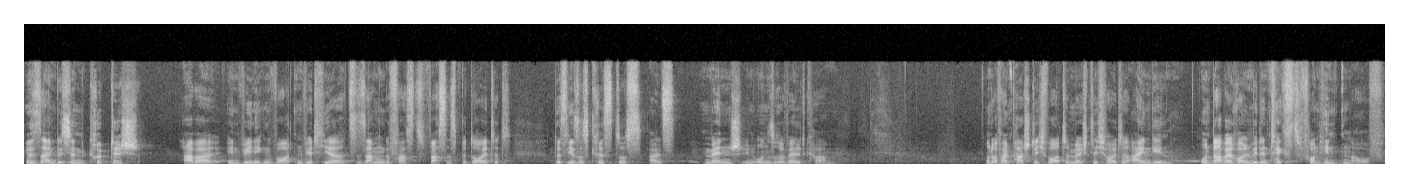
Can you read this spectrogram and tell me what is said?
Es ist ein bisschen kryptisch, aber in wenigen Worten wird hier zusammengefasst, was es bedeutet, dass Jesus Christus als Mensch in unsere Welt kam. Und auf ein paar Stichworte möchte ich heute eingehen und dabei rollen wir den Text von hinten auf.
